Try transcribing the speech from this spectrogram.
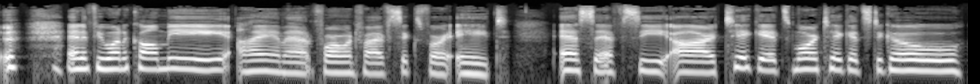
and if you want to call me, I am at 415 648 SFCR. Tickets, more tickets to go.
